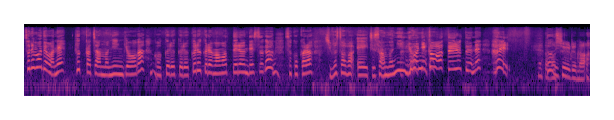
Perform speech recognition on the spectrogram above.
それまではねふっかちゃんの人形がこうくるくるくるくる回ってるんですが、そこから渋沢栄一さんの人形に変わっているというね。はいなんかまあシュールな。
